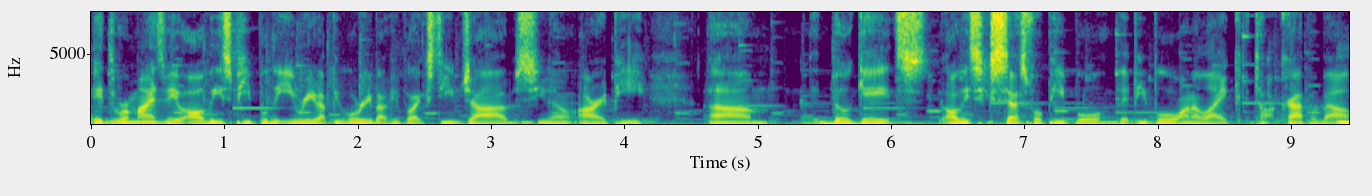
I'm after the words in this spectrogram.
It reminds me of all these people that you read about. People read about people like Steve Jobs, you know, RIP, um, Bill Gates, all these successful people that people want to like talk crap about.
